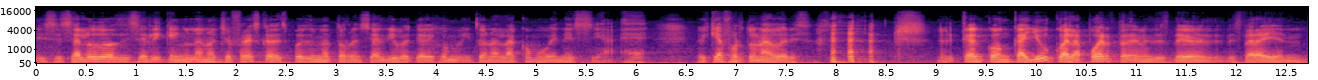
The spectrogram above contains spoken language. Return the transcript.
Dice, saludos, dice que en una noche fresca después de una torrencial lluvia que dejó mi Tonalá como Venecia. Eh, qué afortunado eres. con Cayuco a la puerta deben de, estar ahí en,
